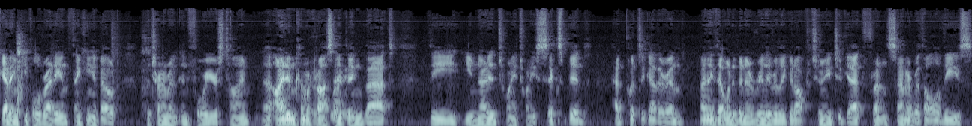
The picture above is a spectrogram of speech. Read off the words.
getting people ready and thinking about the tournament in four years' time. Uh, I didn't come right, across right. anything that the United 2026 bid had put together, and I think that would have been a really, really good opportunity to get front and center with all of these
